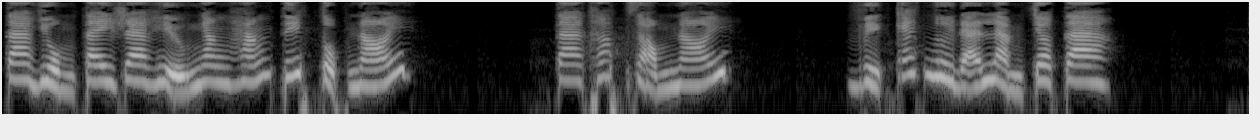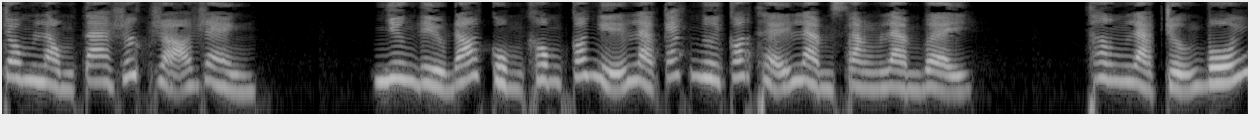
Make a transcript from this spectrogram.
Ta dùng tay ra hiệu ngăn hắn tiếp tục nói. Ta thấp giọng nói. Việc các ngươi đã làm cho ta. Trong lòng ta rất rõ ràng. Nhưng điều đó cùng không có nghĩa là các ngươi có thể làm sằng làm bậy. Thân là trưởng bối.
